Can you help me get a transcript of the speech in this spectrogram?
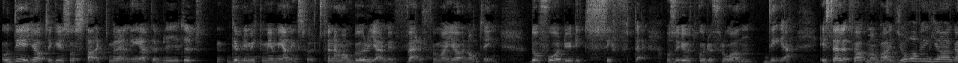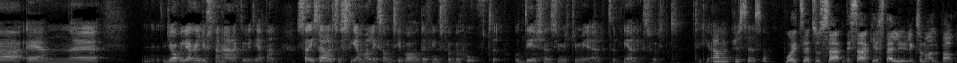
Och det jag tycker är så starkt med den är att det blir typ, det blir mycket mer meningsfullt. För när man börjar med varför man gör någonting, då får du ju ditt syfte och så utgår du från det. Istället för att man bara, jag vill göra en, eh, jag vill göra just den här aktiviteten. Så istället Ja. så ser man liksom till vad det finns för behov typ. Och det känns ju mycket mer typ meningsfullt, tycker jag. Ja, men precis så. På ett sätt så sä- det säkerställer ju liksom i alla fall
